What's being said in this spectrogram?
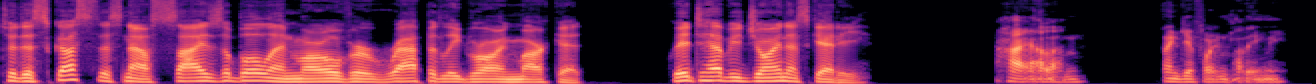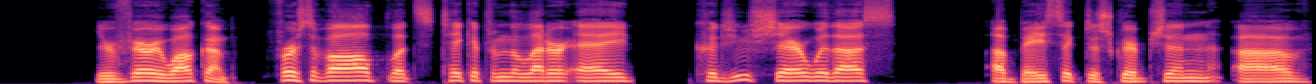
to discuss this now sizable and moreover rapidly growing market. Great to have you join us, Gery. Hi, Alan. Thank you for inviting me. You're very welcome. First of all, let's take it from the letter A. Could you share with us a basic description of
